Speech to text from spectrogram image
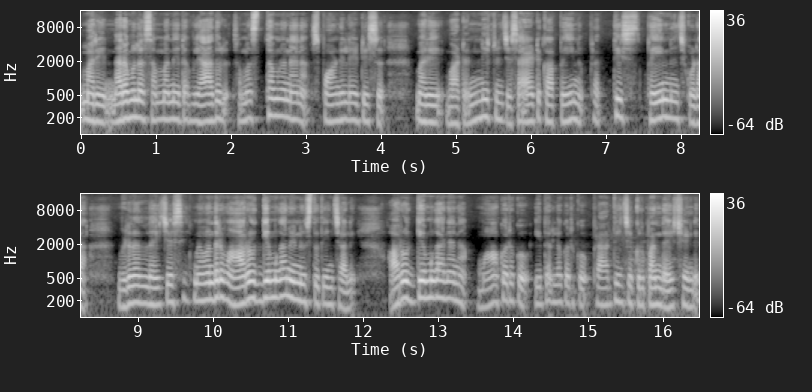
మరి నరముల సంబంధిత వ్యాధులు సమస్తమును నాయన స్పాండిలైటిస్ మరి వాటన్నిటి నుంచి సయాటికా పెయిన్ ప్రతి పెయిన్ నుంచి కూడా విడుదల దయచేసి మేమందరం ఆరోగ్యంగా నిన్ను స్థుతించాలి. ఆరోగ్యముగానైనా మా కొరకు ఇతరుల కొరకు ప్రార్థించే కృపను దయచేయండి.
